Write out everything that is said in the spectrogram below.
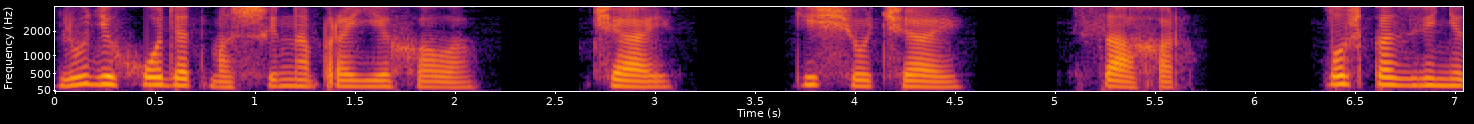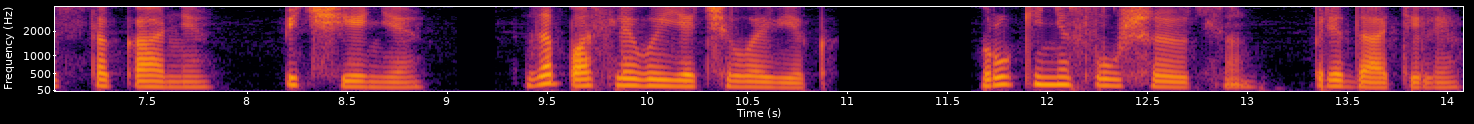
Люди ходят, машина проехала. Чай. Еще чай. Сахар. Ложка звенит в стакане. Печенье. Запасливый я человек. Руки не слушаются. Предатели.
